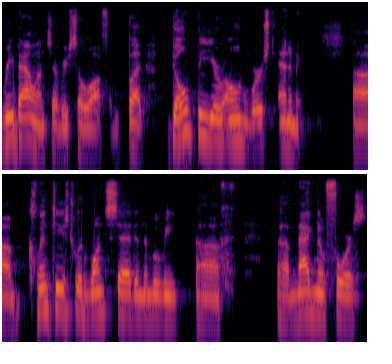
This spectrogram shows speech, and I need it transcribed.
rebalance every so often. But don't be your own worst enemy. Uh, Clint Eastwood once said in the movie uh, uh, Magnum Force,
